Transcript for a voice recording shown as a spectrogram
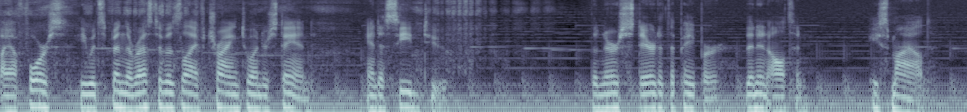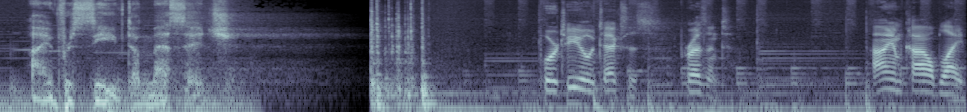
by a force he would spend the rest of his life trying to understand and accede to. The nurse stared at the paper, then at Alton. He smiled. I've received a message. Portillo, Texas, present. I am Kyle Blight.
